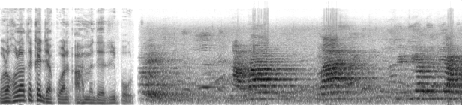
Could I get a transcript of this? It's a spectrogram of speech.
বড়খলা থেকে জাকুয়ান আহমেদের রিপোর্ট। আমার ক্লাস তৃতীয় যদি আমি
